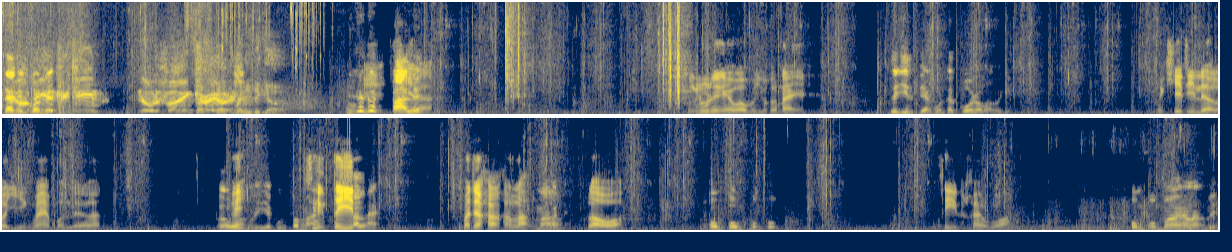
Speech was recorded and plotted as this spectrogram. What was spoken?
ได้หนึ่งคน Copy, พี่ entry team. Notifying Suspect trailers. ready to go. โอเคผ่านเลยคร์มึงรู้ได้ไงว่ามันอยู่ข้างในได้ยินเสียงคนตะโกนออกมาเมื่อกี้เมื่อกี้ที่เหลือก็ยิงไม่ให้หมดเลยแล้วกัน ระเฮ้วัยงพี่อย่าเพิ่งประมาทเสียงตีน อันตราย มาจากข้างข้างหลังมา เราเราอะผมผมผมผม ตีนใครวะผมผมมาข้างหลังพี่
